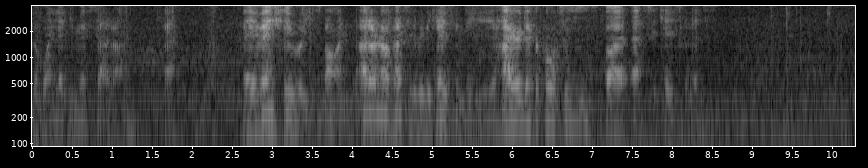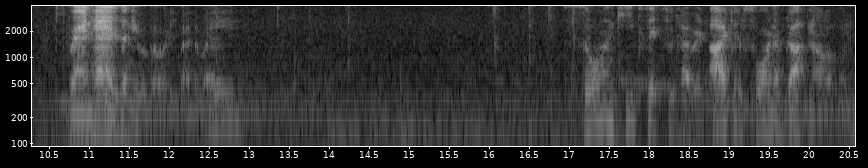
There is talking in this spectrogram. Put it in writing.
the one that you missed out on. They eventually respawn. I don't know if that's going to be the case in the higher difficulties, but that's the case for this. Brann has a new ability, by the way. Stolen keepsakes recovered. I could have sworn I've gotten all of them.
